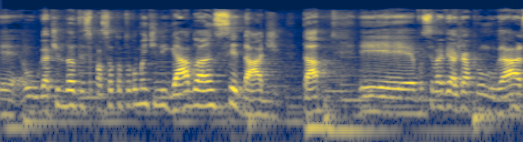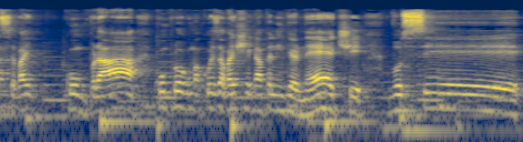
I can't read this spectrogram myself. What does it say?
é, o gatilho da antecipação está totalmente ligado à ansiedade, tá? É, você vai viajar para um lugar, você vai comprar, comprou alguma coisa, vai chegar pela internet, você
